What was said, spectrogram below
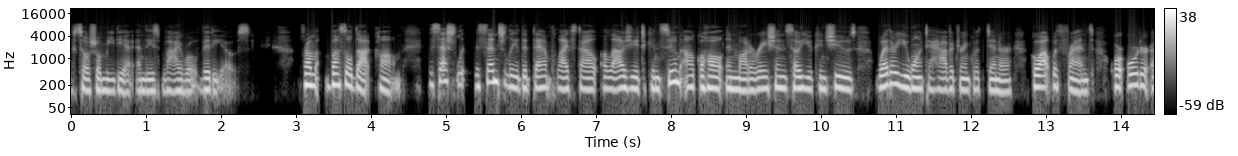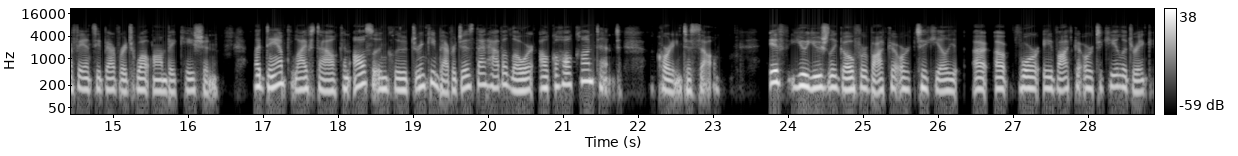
of social media and these viral videos from bustle.com. Essentially, essentially, the damp lifestyle allows you to consume alcohol in moderation so you can choose whether you want to have a drink with dinner, go out with friends, or order a fancy beverage while on vacation. A damp lifestyle can also include drinking beverages that have a lower alcohol content, according to Cell. If you usually go for vodka or tequila, uh, uh, for a vodka or tequila drink,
